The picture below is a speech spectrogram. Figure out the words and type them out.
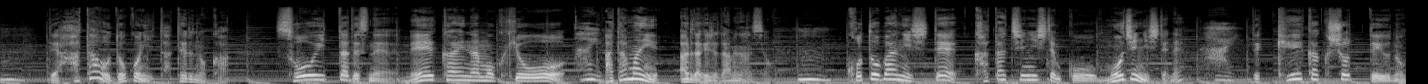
うん。で旗をどこに立てるのか。そういったですね明快な目標をはい。頭にあるだけじゃダメなんですよ。うん。言葉にして形にしてこう文字にしてね。はい。で計画書っていうのを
